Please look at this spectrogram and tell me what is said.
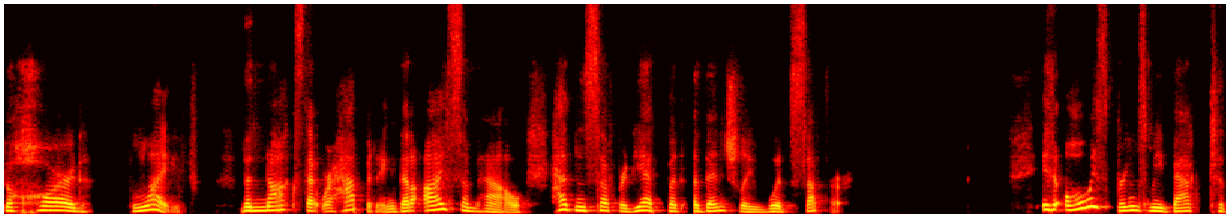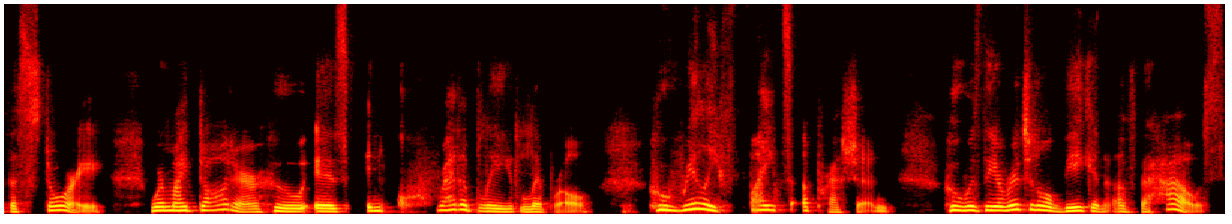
the hard life, the knocks that were happening that I somehow hadn't suffered yet, but eventually would suffer it always brings me back to the story where my daughter, who is incredibly liberal, who really fights oppression, who was the original vegan of the house,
